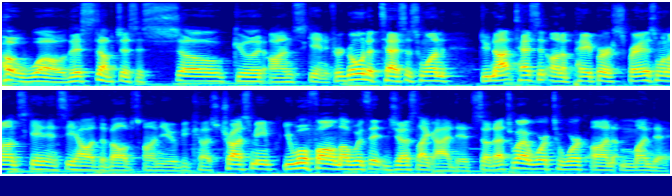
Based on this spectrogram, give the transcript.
But whoa, this stuff just is so good on skin. If you're going to test this one, do not test it on a paper. Spray this one on skin and see how it develops on you because trust me, you will fall in love with it just like I did. So that's what I worked to work on Monday.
